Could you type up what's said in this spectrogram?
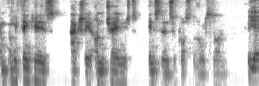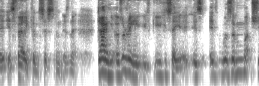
and, and we think it is actually an unchanged incidence across the whole time. Yeah, it's fairly consistent, isn't it? Dan, I was wondering if you could say, is, it was a much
